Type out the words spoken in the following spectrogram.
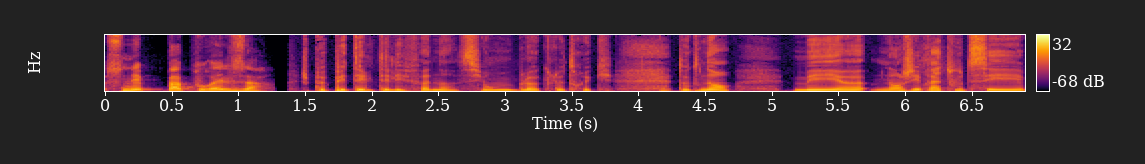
ce n'est pas pour Elsa je peux péter le téléphone hein, si on me bloque le truc. Donc non, mais euh, non, j'ai pas toutes ces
